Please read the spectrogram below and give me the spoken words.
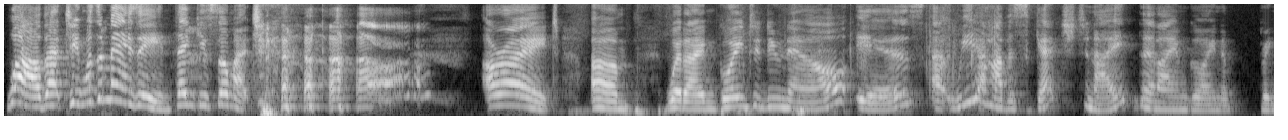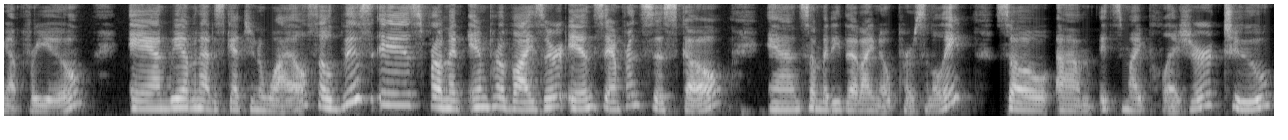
Wow, that team was amazing. Thank you so much. All right. Um, what I'm going to do now is uh, we have a sketch tonight that I am going to bring up for you. And we haven't had a sketch in a while. So this is from an improviser in San Francisco and somebody that I know personally. So um, it's my pleasure to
